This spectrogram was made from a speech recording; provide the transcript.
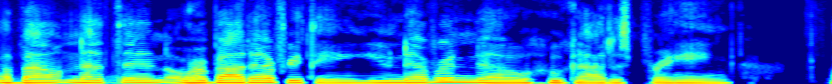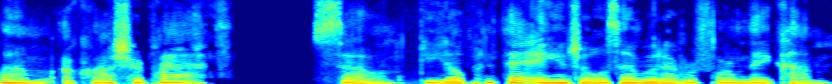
about nothing or about everything. You never know who God is bringing um, across your path. So be open to angels in whatever form they come.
